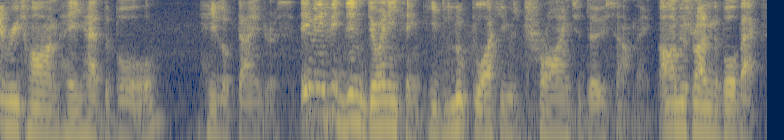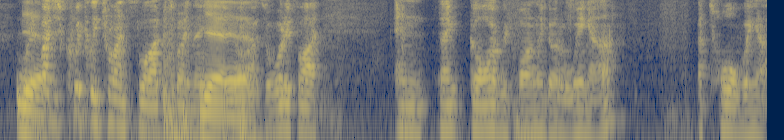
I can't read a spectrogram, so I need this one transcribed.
every time he had the ball, he looked dangerous. Even if he didn't do anything, he looked like he was trying to do something. Oh, I'm just running the ball back. What if I just quickly try and slide between these Yeah, two yeah. guys? Or what if I. And thank God we finally got a winger. A tall winger.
